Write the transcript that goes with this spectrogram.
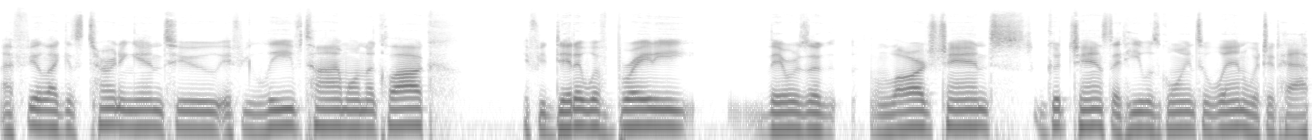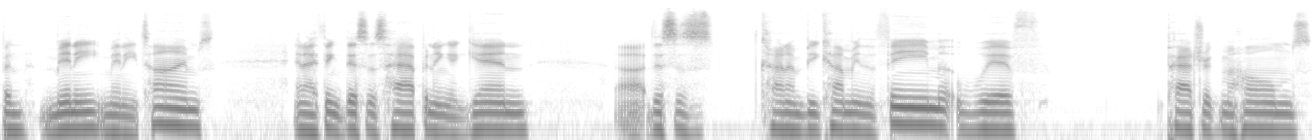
I feel like it's turning into if you leave time on the clock, if you did it with Brady, there was a large chance, good chance that he was going to win, which had happened many, many times and I think this is happening again. Uh, this is kind of becoming the theme with Patrick Mahomes.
